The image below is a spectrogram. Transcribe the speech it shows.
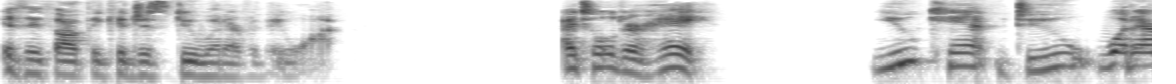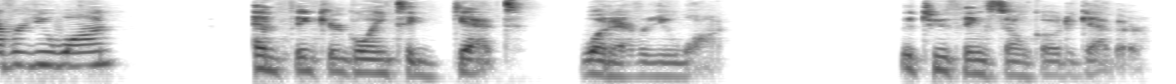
if they thought they could just do whatever they want. I told her, hey, you can't do whatever you want and think you're going to get whatever you want. The two things don't go together.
